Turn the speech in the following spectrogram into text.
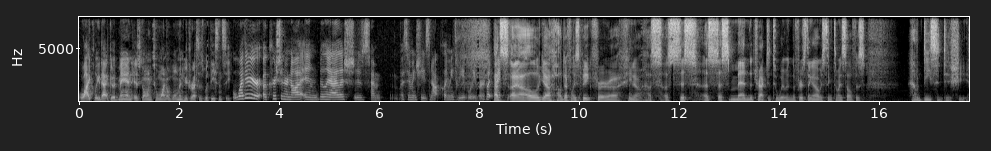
likely that good man is going to want a woman who dresses with decency. Whether you're a Christian or not, and Billie Eilish is, I'm assuming she's not claiming to be a believer, but I- That's I, I'll yeah I'll definitely speak for uh, you know us, us cis us cis men attracted to women. The first thing I always think to myself is, how decent is she?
